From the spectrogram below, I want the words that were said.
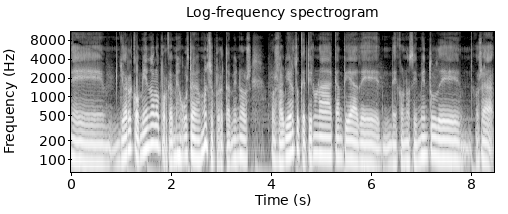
eh, yo recomiéndolo porque a mí me gusta mucho, pero también os, os advierto que tiene una cantidad de, de conocimiento de, o sea,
